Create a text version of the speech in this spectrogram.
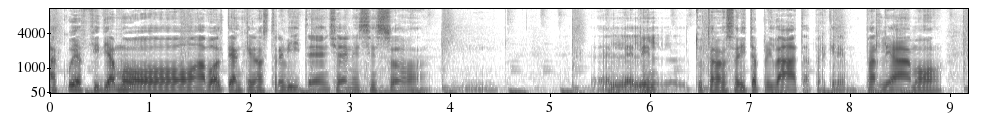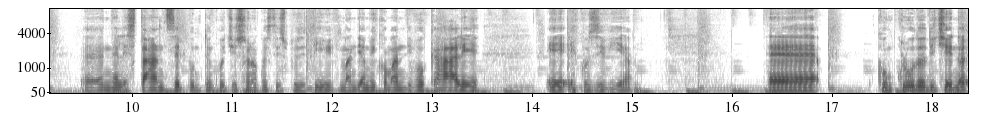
a cui affidiamo a volte anche le nostre vite, cioè nel senso eh, le, le, tutta la nostra vita privata, perché parliamo eh, nelle stanze appunto in cui ci sono questi dispositivi, mandiamo i comandi vocali e, e così via. Eh, concludo dicendo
